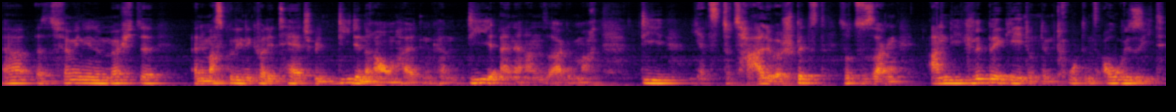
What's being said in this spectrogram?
ja, das Feminine möchte eine maskuline Qualität spielen, die den Raum halten kann, die eine Ansage macht, die jetzt total überspitzt sozusagen an die Klippe geht und dem Tod ins Auge sieht.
